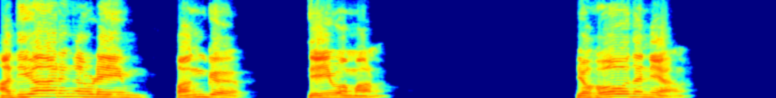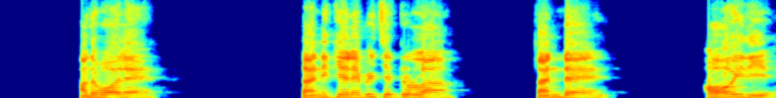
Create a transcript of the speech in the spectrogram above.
അധികാരങ്ങളുടെയും പങ്ക് ദൈവമാണ്. യഹോവ തന്നെയാണ്. അതുപോലെ തനിക്ക് ലഭിച്ചിട്ടുള്ള തന്റെ ഹോയിരിയെ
